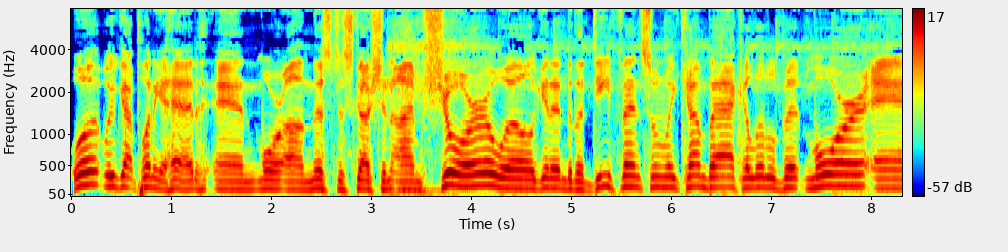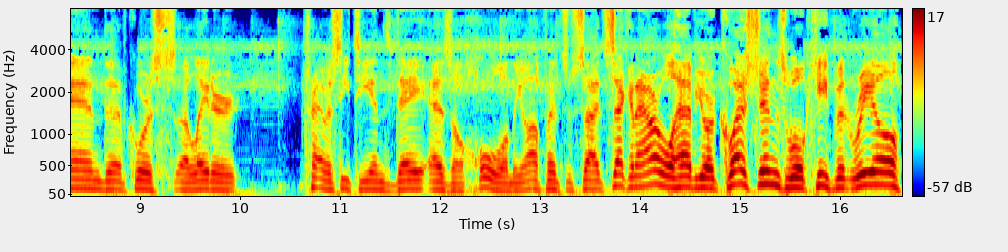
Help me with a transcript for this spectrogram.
Well, we've got plenty ahead and more on this discussion, I'm sure. We'll get into the defense when we come back a little bit more. And, of course, uh, later, Travis Etienne's day as a whole on the offensive side. Second hour, we'll have your questions. We'll keep it real.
